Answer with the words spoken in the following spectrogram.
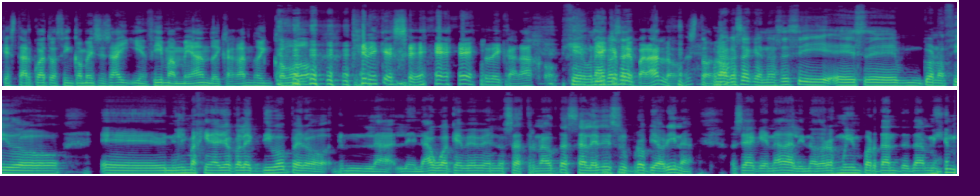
que estar cuatro o cinco meses ahí y encima meando y cagando incómodo, tiene que ser de carajo. Que una cosa, que prepararlo, esto, Una cosa que no sé si es eh, conocido eh, en el imaginario colectivo, pero el agua que beben los astronautas sale de su propia orina. O sea que nada, el inodoro es muy importante también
